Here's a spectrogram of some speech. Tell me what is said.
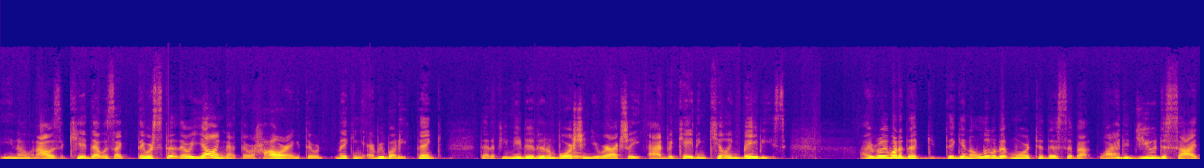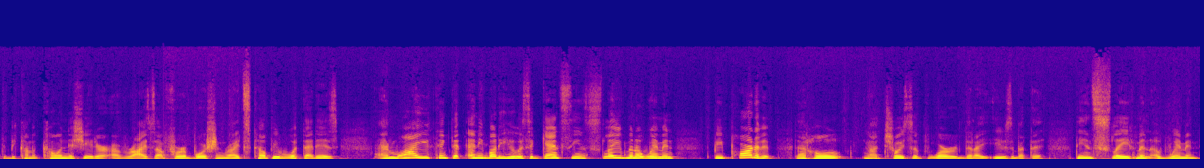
you know, when I was a kid, that was like they were still they were yelling that, they were hollering, they were making everybody think that if you needed an abortion, mm. you were actually advocating killing babies. I really wanted to dig in a little bit more to this about why did you decide to become a co-initiator of Rise Up for Abortion Rights? Tell people what that is and why you think that anybody who is against the enslavement of women be part of it. That whole uh, choice of word that I use about the, the enslavement of women.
